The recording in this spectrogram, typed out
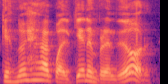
que no es a cualquier emprendedor,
